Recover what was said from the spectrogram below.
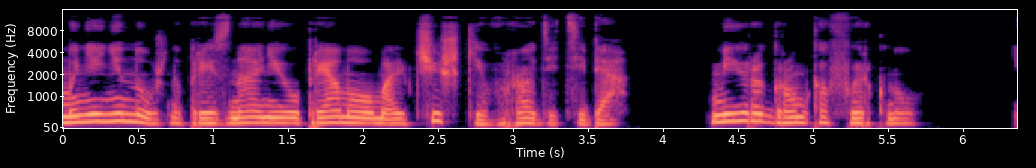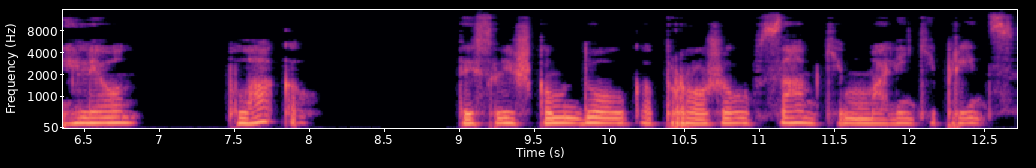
Мне не нужно признание упрямого мальчишки вроде тебя». Мира громко фыркнул. Или он плакал? Ты слишком долго прожил в замке, маленький принц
